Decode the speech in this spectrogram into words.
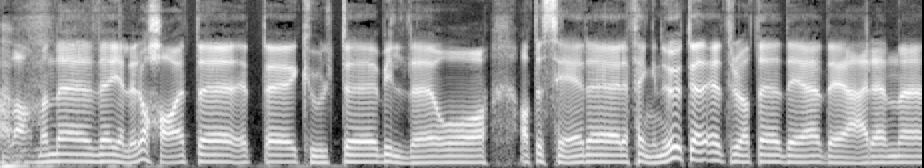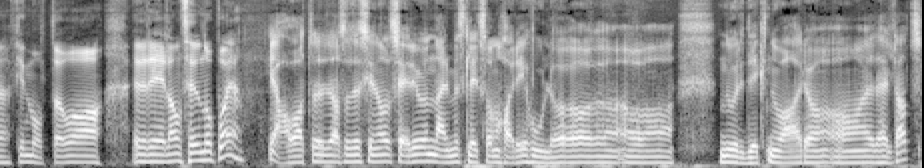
Ja da, men det, det gjelder å ha et, et, kult eh, bilde og at det ser eh, fengende ut. Jeg, jeg tror at det, det, er en fin måte å relansere noe på. Ja. Ja, og at altså, det signaliserer jo nærmest litt sånn Harry Hole og, og Nordic Noir og, og i det hele tatt.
